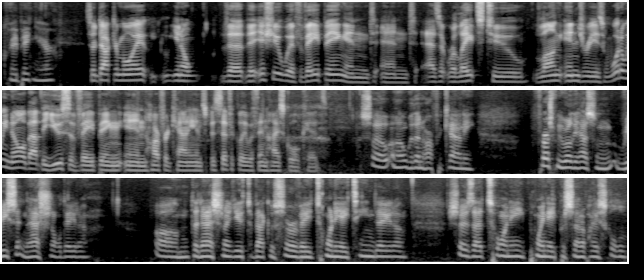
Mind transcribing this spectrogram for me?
Great being here. So, Dr. Moy, you know, the the issue with vaping and and as it relates to lung injuries, what do we know about the use of vaping in Harford County and specifically within high school kids? So uh, within Harford County, first we really have some recent national data. Um, the National Youth Tobacco Survey 2018 data shows that 20.8% of high school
